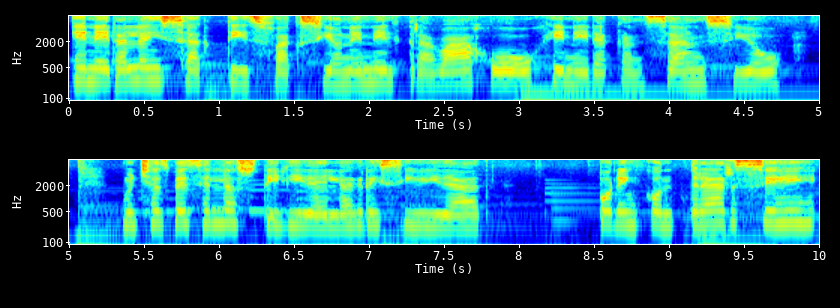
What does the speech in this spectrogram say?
genera la insatisfacción en el trabajo, genera cansancio, muchas veces la hostilidad y la agresividad por encontrarse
